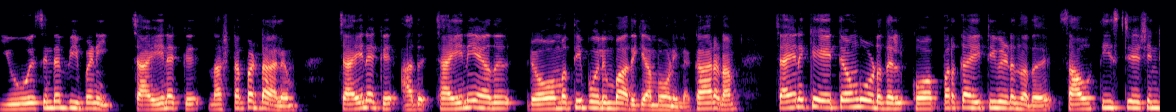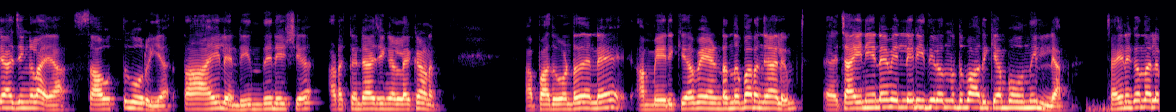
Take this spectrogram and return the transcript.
യു എസിന്റെ വിപണി ചൈനക്ക് നഷ്ടപ്പെട്ടാലും ചൈനക്ക് അത് ചൈനയെ അത് രോമത്തിൽ പോലും ബാധിക്കാൻ പോണില്ല. കാരണം ചൈനയ്ക്ക് ഏറ്റവും കൂടുതൽ കോപ്പർ കയറ്റി വിടുന്നത് സൗത്ത് ഈസ്റ്റ് ഏഷ്യൻ രാജ്യങ്ങളായ സൗത്ത് കൊറിയ തായ്ലൻഡ് ഇന്തോനേഷ്യ അടക്കം രാജ്യങ്ങളിലേക്കാണ്. അപ്പൊ അതുകൊണ്ട് തന്നെ അമേരിക്ക വേണ്ടെന്ന് പറഞ്ഞാലും ചൈനയെ വലിയ രീതിയിലൊന്നും അത് ബാധിക്കാൻ പോകുന്നില്ല. ചൈനക്ക് നല്ല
